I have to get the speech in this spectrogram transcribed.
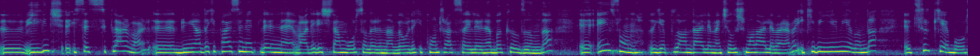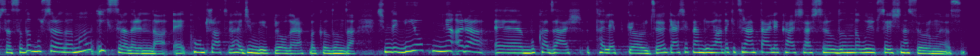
e, ilginç e, istatistikler var. E, dünyadaki pay senetlerine, vadeli işlem borsalarına ve oradaki kontrat sayılarına bakıldığında e, en son yapılan derleme çalışmalarla beraber 2020 yılında e, Türkiye borsası da bu sıralamanın ilk sıralarında e, kontrat ve hacim büyüklüğü olarak bakıldığında. Şimdi Viyop ne ara e, bu kadar talep gördü? Gerçekten dünyadaki trendlerle karşılaştırıldığında bu yükselişi nasıl yorumluyorsun?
